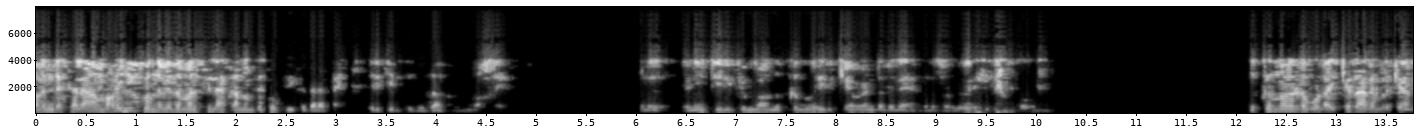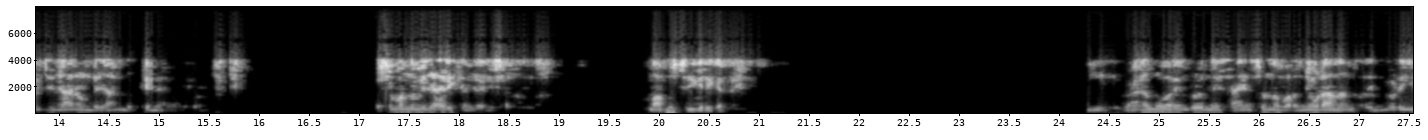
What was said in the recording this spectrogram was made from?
അവന്റെ കലാം അർഹിക്കുന്ന വിധം മനസ്സിലാക്കാൻ നമുക്ക് തോപ്പിക്ക് തരട്ടെ. ഇരിക്കുന്നു എണീറ്റിരിക്കുമ്പോ നിൽക്കുന്നവരിക്കാൻ വേണ്ടതില്ലേ? നമ്മൾ സൗകര്യം നിൽക്കുന്നവരുടെ കൂടെ ഐക്യദാനം പ്രഖ്യാപിച്ച് ഞാനുണ്ട് ഞാൻ നിൽക്കുന്ന. വിഷമൊന്നും വിചാരിക്കണ്ട അള്ളാഹു സ്വീകരിക്കട്ടെ. ഈ വേണമെന്ന് പറയുമ്പോഴൊന്ന് സയൻസ് ഒന്ന് പറഞ്ഞുകൂടാന്നാണ് എന്നോട് ഈ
